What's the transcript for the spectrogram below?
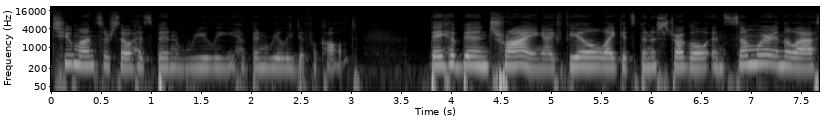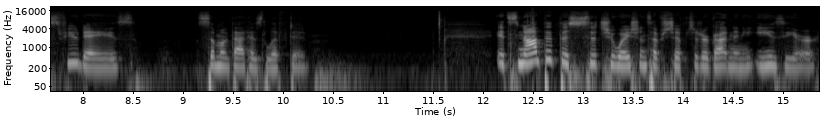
2 months or so has been really have been really difficult. They have been trying. I feel like it's been a struggle and somewhere in the last few days some of that has lifted. It's not that the situations have shifted or gotten any easier.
